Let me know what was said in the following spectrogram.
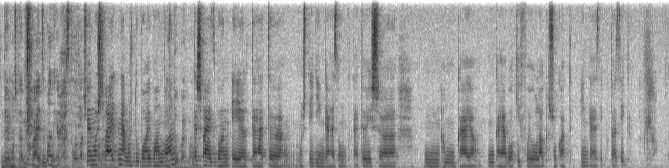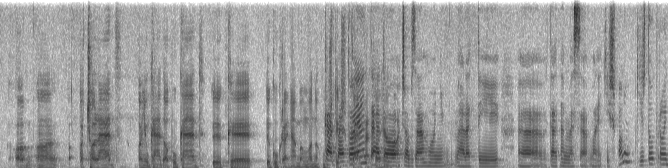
De ő most nem Svájcban él? Azt olvastam Ő most Svájc, nem, most Dubajban van, most Dubajban de Svájcban él, tehát uh, most így ingázunk. Tehát ő is uh, a munkája, munkájából kifolyólag sokat ingázik, utazik. A, a, a család, anyukád, apukád, ők, ők Ukrajnában vannak most Kárpátalján, is. Kárpátalján, tehát a, a Csapzáhony melletti, tehát nem messze van egy kis falu, kis Dobrogy,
